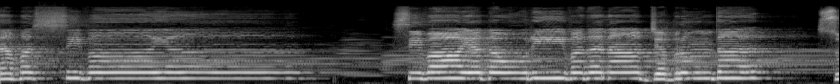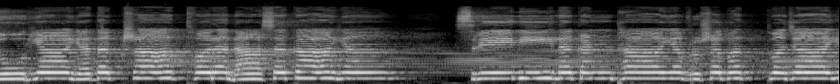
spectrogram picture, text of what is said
नमः शिवाय। शिवाय गौरीवदनाब्जबृन्द सूर्याय दक्षाध्वरनाशकाय श्रीनीलकण्ठाय वृषभध्वजाय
